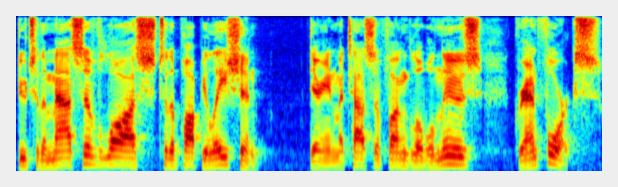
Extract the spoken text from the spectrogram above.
due to the massive loss to the population. Darian Matassa-Fung, Global News, Grand Forks.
